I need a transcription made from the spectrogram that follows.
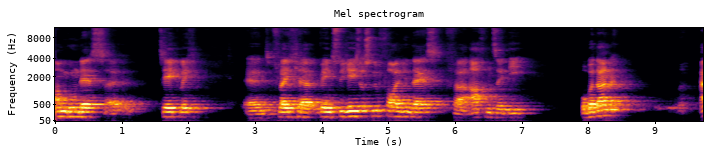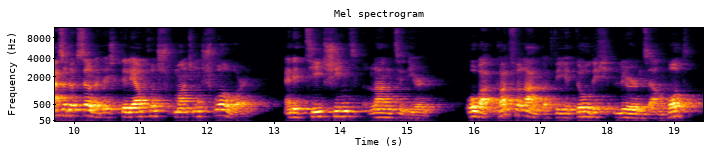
umgehen ist, äh, täglich. Und vielleicht, äh, wenn du Jesus nur folgen lässt, verachten sie die. Aber dann also doch so, dass der Lehrer manchmal schwor worden. Und die scheint lang zu dir. Aber Gott verlangt, dass wir geduldig lernen sollen, was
